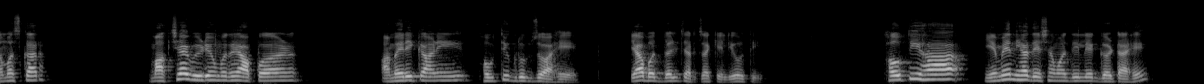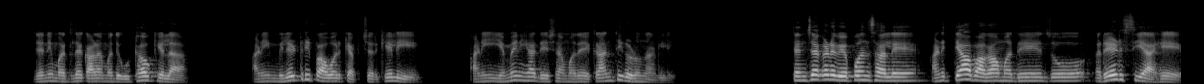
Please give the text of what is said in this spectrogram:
नमस्कार. मागच्या व्हिडिओमध्ये आपण अमेरिका आणि हौती ग्रुप जो आहे, याबद्दल चर्चा केली होती. हौती हा येमेन ह्या देशामधील एक गट आहे, ज्यांनी मधल्या काळामध्ये उठाव केला आणि मिलिटरी पॉवर कॅप्चर केली आणि येमेन ह्या देशामध्ये क्रांती घडून आणली. त्यांच्याकडे वेपन्स आले आणि त्या भागामध्ये जो रेड सी आहे,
